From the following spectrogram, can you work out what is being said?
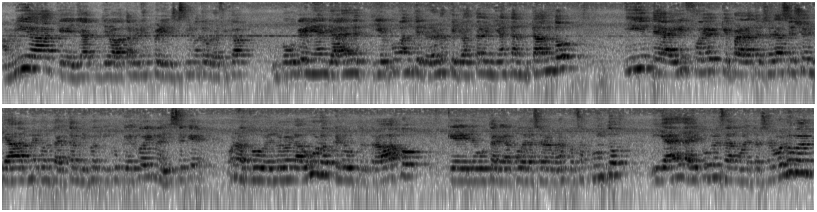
amiga que ya llevaba también experiencia cinematográfica, un poco que venían ya desde tiempos anteriores los que yo hasta venía cantando. Y de ahí fue que para la tercera sesión ya me contacta mi hijo Kiko Quejo y me dice que, bueno, estuvo viendo los laburos, que le gustó el trabajo, que le gustaría poder hacer algunas cosas juntos y ya desde ahí comenzamos el tercer volumen.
